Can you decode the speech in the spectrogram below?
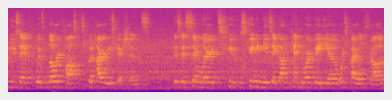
music with lower costs but higher restrictions. This is similar to streaming music on Pandora Radio or SpiralFrog,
